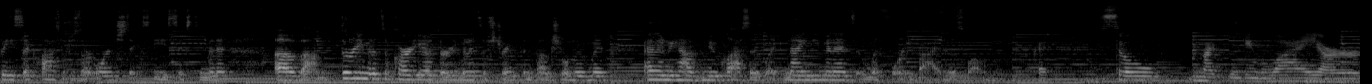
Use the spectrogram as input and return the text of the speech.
basic class, which is our Orange 60, 60 minute of um, 30 minutes of cardio, 30 minutes of strength and functional movement. And then we have new classes like 90 minutes and lift 45s as well. Okay, so you might be thinking, why are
